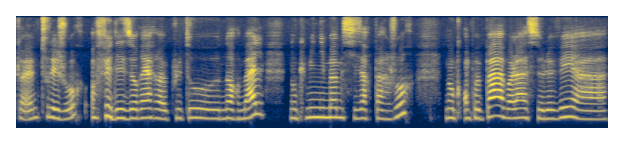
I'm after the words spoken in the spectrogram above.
quand même tous les jours. On fait des horaires euh, plutôt normales, donc minimum 6 heures par jour. Donc on peut pas voilà se lever à,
